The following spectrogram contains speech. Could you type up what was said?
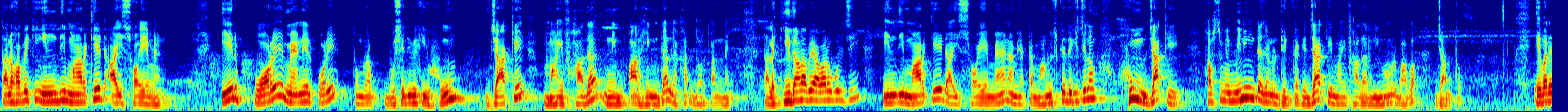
তাহলে হবে কি, in the market, I saw a man. এর পরে, ম্যানের পরে তোমরা বসে দিবে কি, হুম, যাকে মাই ফাদার নিউ, আর হিমটা লেখার দরকার নেই। তাহলে কি দাঁড়াবে আবারও বলছি? In the market I saw a man আমি একটা মানুষকে দেখেছিলাম হুম যাকে, সবসময় মিনিংটা যেন ঠিক থাকে, যাকে মাই ফাদার নিউ আমার বাবা জানতো। এবারে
